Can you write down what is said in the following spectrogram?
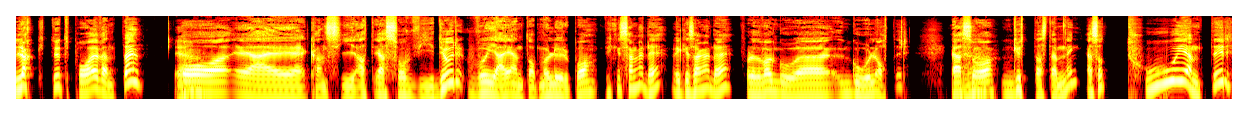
lagt ut på eventet. Og jeg kan si at jeg så videoer hvor jeg endte opp med å lure på hvilken sang er det. Hvilken sang er det? Fordi det var gode, gode låter. Jeg så guttastemning. Jeg så to jenter,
